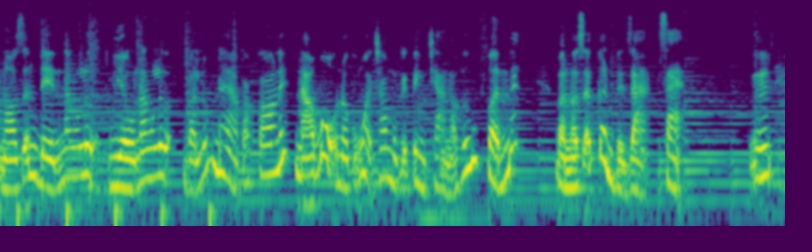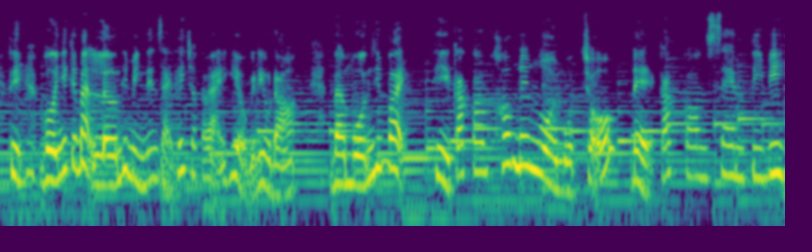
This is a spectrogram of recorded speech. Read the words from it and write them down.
nó dẫn đến năng lượng, nhiều năng lượng. Và lúc nào các con ấy, não bộ nó cũng ở trong một cái tình trạng nó hưng phấn ấy, và nó sẽ cần phải giải xả. Ừ, thì với những cái bạn lớn thì mình nên giải thích cho các bạn hiểu cái điều đó. Và muốn như vậy thì các con không nên ngồi một chỗ để các con xem tivi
